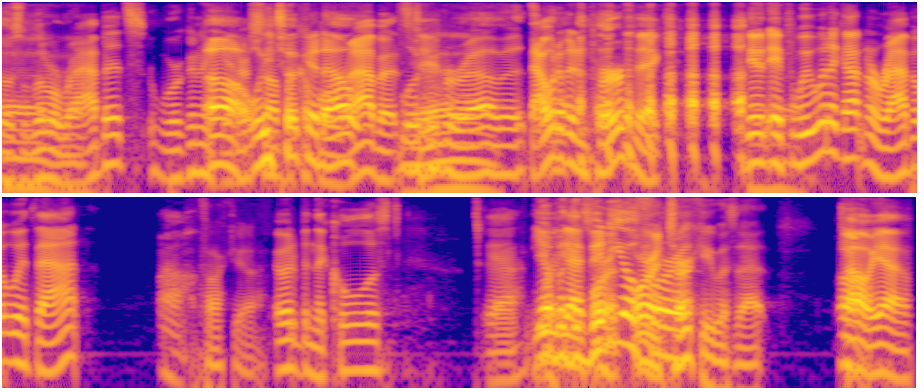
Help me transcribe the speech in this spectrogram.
those oh, little rabbits, we're gonna oh, get Oh, we took a it out rabbits, looking dude. for rabbits. That would have been perfect, dude. If we would have gotten a rabbit with that, oh Fuck yeah. it would have been the coolest. Yeah, Yeah, You but the video or for a it- turkey with that. Oh, oh yeah,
